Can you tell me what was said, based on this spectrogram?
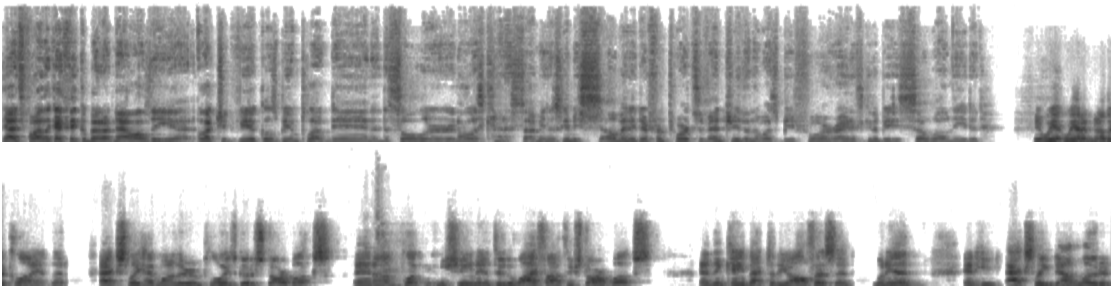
Yeah, it's fun. Like I think about it now, all the uh, electric vehicles being plugged in and the solar and all this kind of stuff. I mean, there's going to be so many different ports of entry than there was before, right? It's going to be so well needed. Yeah, we, we had another client that actually had one of their employees go to Starbucks and um, plug the machine in through the Wi-Fi through Starbucks, and then came back to the office and went in, and he actually downloaded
